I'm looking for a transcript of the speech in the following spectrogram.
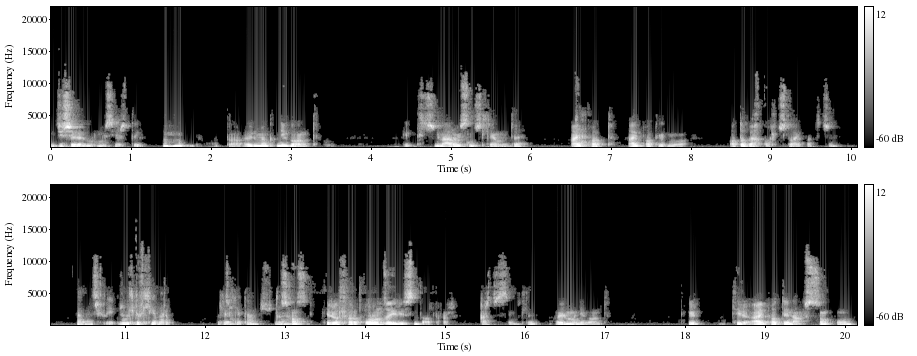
жишээг агай хүмүүс ярьдаг. Одоо 2001 онд гэдэг чинь 19 жилийн өмнө те iPod iPod гэдэг нөгөө одоо байхгүй болчихлоо iPod чинь. Үйлдвэрлэхийг баг хэлээд байгаа юм шүү. Сонс. Тэр болохоор 399 доллараар гарч ирсэн юм лээ. 2001 онд. Тэгэхээр тэр iPod-ыг авсан хүн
